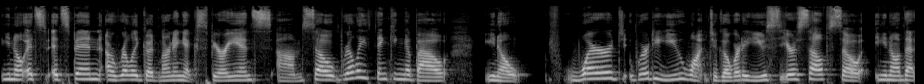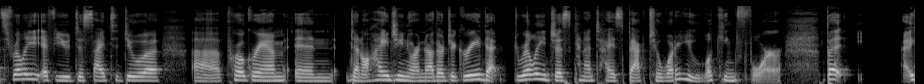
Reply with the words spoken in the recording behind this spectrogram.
you know, it's it's been a really good learning experience. Um, so really thinking about, you know, where where do you want to go where do you see yourself so you know that's really if you decide to do a, a program in dental hygiene or another degree that really just kind of ties back to what are you looking for but I,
